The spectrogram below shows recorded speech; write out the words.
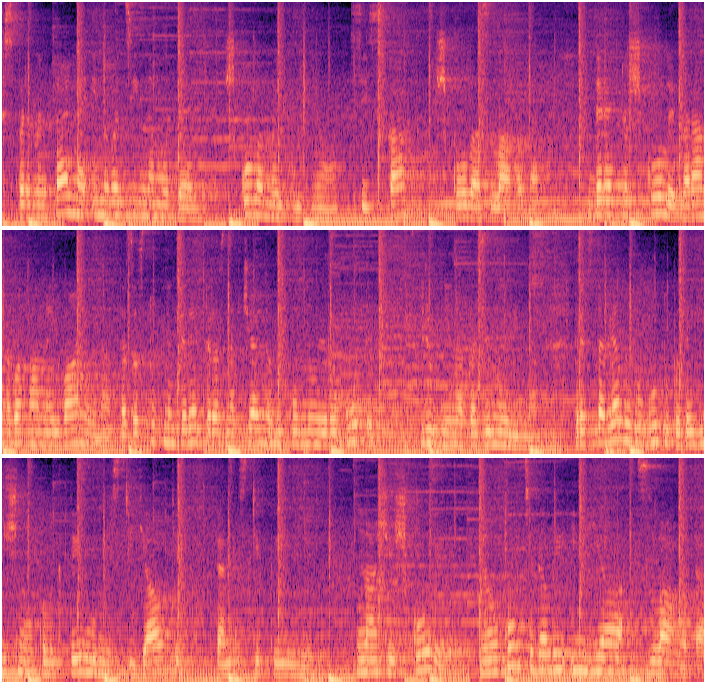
Експериментальна інноваційна модель Школа майбутнього, сільська школа злагода. Директор школи Баранова Ганна Іванівна та заступник директора з навчально-виховної роботи Трюбніна Казимирівна представляли роботу педагогічного колективу в місті Ялті та місті Києві. Нашій школі науковці дали ім'я Злагода,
